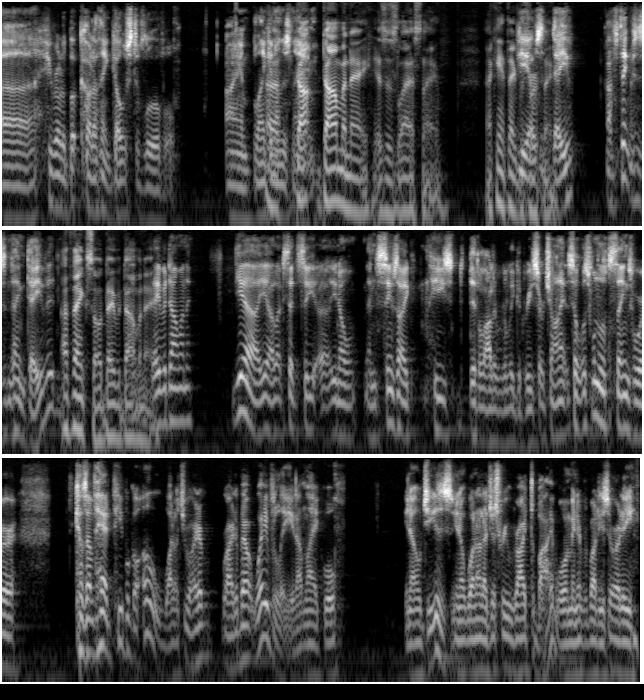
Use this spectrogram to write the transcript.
Uh, he wrote a book called I think Ghost of Louisville. I am blanking Uh, on his name. Dom- Domine is his last name. I can't think of his yeah, first name. Dave. I think it was his name David. I think so, David Domine. David Domine. Yeah, yeah. Like I said, see, uh, you know, and it seems like he's did a lot of really good research on it. So it was one of those things where, because I've had people go, "Oh, why don't you write write about Waverly?" And I'm like, "Well, you know, Jesus, you know, why don't I just rewrite the Bible? I mean, everybody's already,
